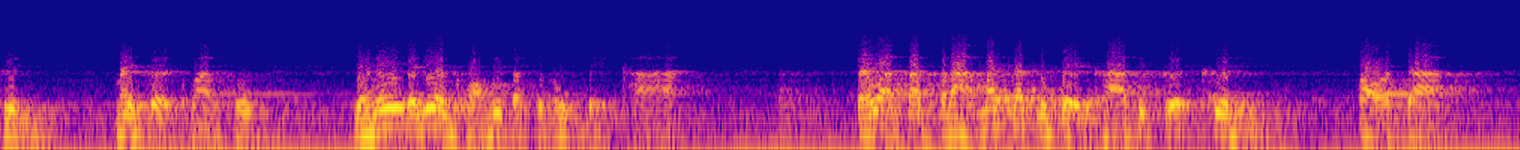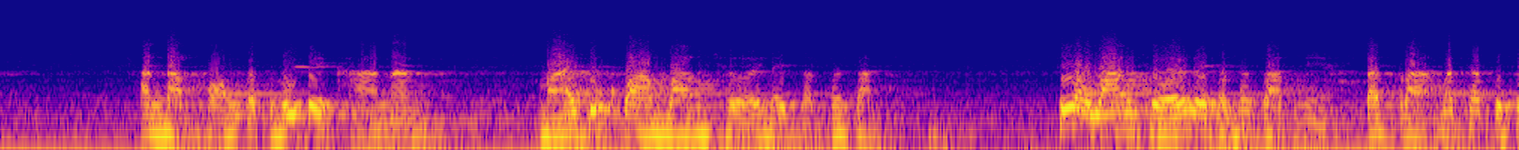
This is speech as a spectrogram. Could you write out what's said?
ขึ้น ไม่เกิดความทุกข์อย่างนี้เป็นเรื่องของวิปัสสนุเบกขาแต่ว่าตัตระมัชฌตุเบกขาที่เกิดขึ้น ต่อจากอันดับของวิปัสสนุเบกขานั้น หมายถึงความวางเฉยในสัมพสัตที่ว่าวางเฉยในสัมพสัตเนี่ยตัตระมัชฌตุเบ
